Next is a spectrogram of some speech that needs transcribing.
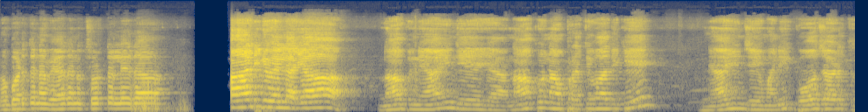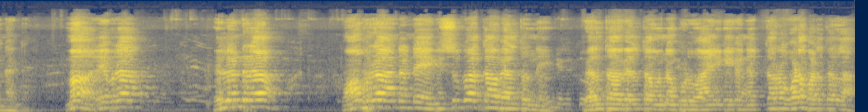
నువ్వు పడుతున్న వేదన చూడలేదా మాటికి వెళ్ళాయా నాకు న్యాయం చేయయ్యా. నాకు నా ప్రతివాదికి న్యాయం చేయమని గోజాడుతుందంట. మా రేపురా ఎల్లుండిరా మాపురా అంటే విసుగాక వెళ్తుంది. వెళ్తా వెళ్తా ఉన్నప్పుడు ఆయనకి ఇక నిద్ర కూడా పడతల్లా.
